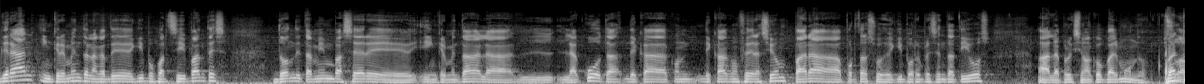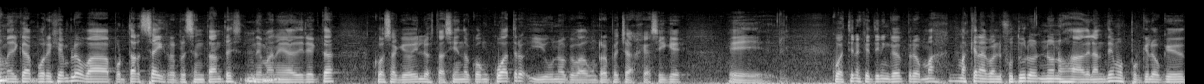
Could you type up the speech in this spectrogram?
gran incremento en la cantidad de equipos participantes, donde también va a ser eh, incrementada la, cuota de cada, de cada confederación para aportar sus equipos representativos a la próxima Copa del Mundo. Sudamérica, por ejemplo, va a aportar seis representantes de manera directa, cosa que hoy lo está haciendo con cuatro y uno que va a un repechaje. Así que eh, cuestiones que tienen que ver, pero más, más que nada con el futuro, no nos adelantemos porque lo que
